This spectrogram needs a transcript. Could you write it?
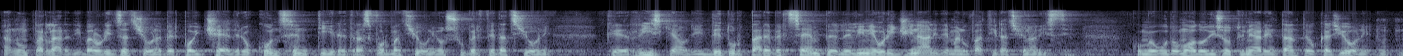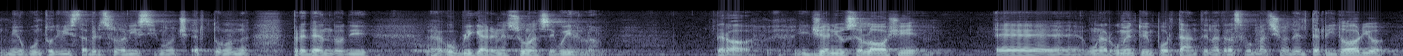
a non parlare di valorizzazione per poi cedere o consentire trasformazioni o superfetazioni che rischiano di deturpare per sempre le linee originali dei manufatti razionalisti. Come ho avuto modo di sottolineare in tante occasioni, il mio punto di vista personalissimo, certo non pretendo di eh, obbligare nessuno a seguirlo, però eh, il genius loci è un argomento importante nella trasformazione del territorio,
